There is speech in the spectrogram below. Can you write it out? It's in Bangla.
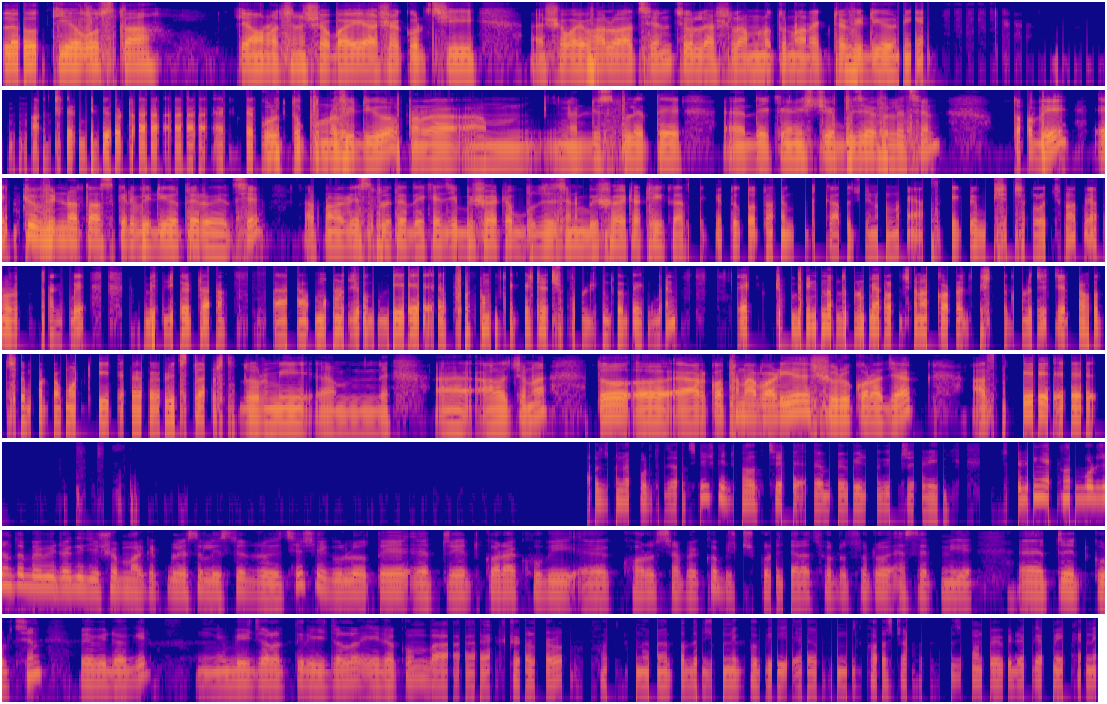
হ্যালো, কি অবস্থা? কেমন আছেন সবাই? আশা করছি সবাই ভালো আছেন। চলে আসলাম নতুন আর একটা ভিডিও নিয়ে। আজকের ভিডিওটা গুরুত্বপূর্ণ ভিডিও আপনারা ডিসপ্লেতে দেখে নিশ্চয়ই বুঝে ফেলেছেন। তবে একটু ভিন্নতা আজকের ভিডিওতে রয়েছে। আপনারা ডিসপ্লেতে দেখে যে বিষয়টা বুঝেছেন, বিষয়টা ঠিক আছে, কিন্তু গতানুগতিক আলোচনা নয়। আজকে একটু বিশেষ আলোচনা তাই অনুরোধ থাকবে। ভিডিওটা মনোযোগ দিয়ে প্রথম থেকে শেষ পর্যন্ত দেখবেন। একটু ভিন্ন ধর্মী আলোচনা করার চেষ্টা করেছি, যেটা হচ্ছে মোটামুটি রিসার্চ ধর্মী আলোচনা। তো আর কথা না বাড়িয়ে শুরু করা যাক। আজকে আলোচনা করতে যাচ্ছি, সেটা হচ্ছে বেবি ডগি ট্রেডিং ট্রেডিং এখন পর্যন্ত বেবি ডগি যেসব মার্কেট প্লেসে লিস্টেড রয়েছে, সেগুলোতে ট্রেড করা খুবই খরচ সাপেক্ষ বিশেষ করে যারা ছোট ছোট অ্যাসেট নিয়ে ট্রেড করছেন বেবি ডগির বিশ ডলার তিরিশ ডলার এরকম বা একশো ডলারও তাদের জন্য খুবই খরচ সাপেক্ষ যেমন বেবি ডগি আমি এখানে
